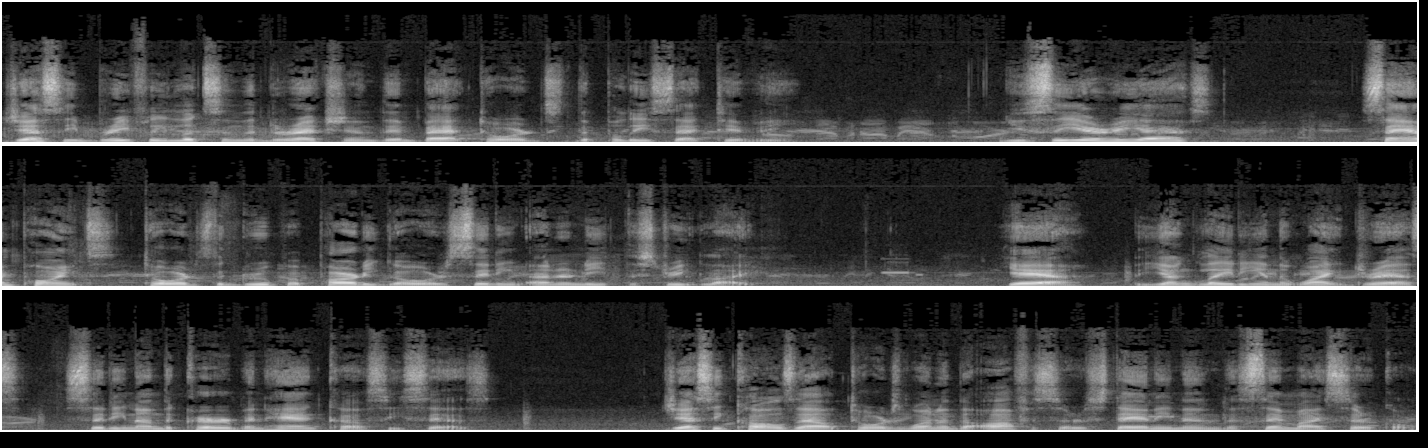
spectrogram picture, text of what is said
Jesse briefly looks in the direction, then back towards the police activity. You see her? he asks. Sam points towards the group of partygoers sitting underneath the streetlight. Yeah, the young lady in the white dress sitting on the curb in handcuffs, he says. Jesse calls out towards one of the officers standing in the semicircle.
